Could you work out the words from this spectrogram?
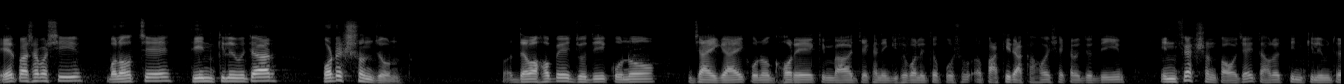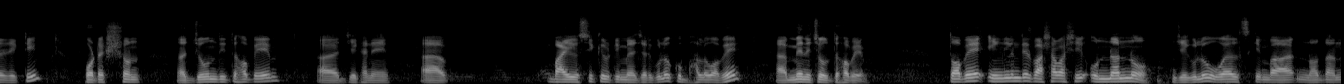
এর পাশাপাশি বলা হচ্ছে তিন কিলোমিটার প্রোটেকশন জোন দেওয়া হবে। যদি কোনো জায়গায়, কোনো ঘরে কিংবা যেখানে গৃহপালিত পশু, পাখি রাখা হয়, সেখানে যদি ইনফেকশন পাওয়া যায়, তাহলে তিন কিলোমিটারের একটি প্রোটেকশন জোন দিতে হবে যেখানে বায়ো সিকিউরিটি মেজারগুলো খুব ভালোভাবে মেনে চলতে হবে। তবে ইংল্যান্ডের পাশাপাশি অন্যান্য যেগুলো ওয়েলস কিংবা নর্দার্ন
